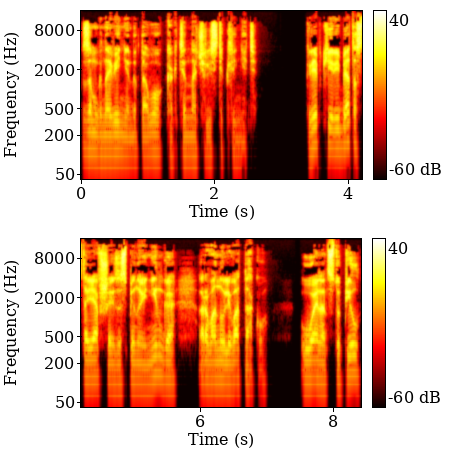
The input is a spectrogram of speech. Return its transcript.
за мгновение до того, как те начали стекленеть. Крепкие ребята, стоявшие за спиной Нинга, рванули в атаку. Уэн отступил,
